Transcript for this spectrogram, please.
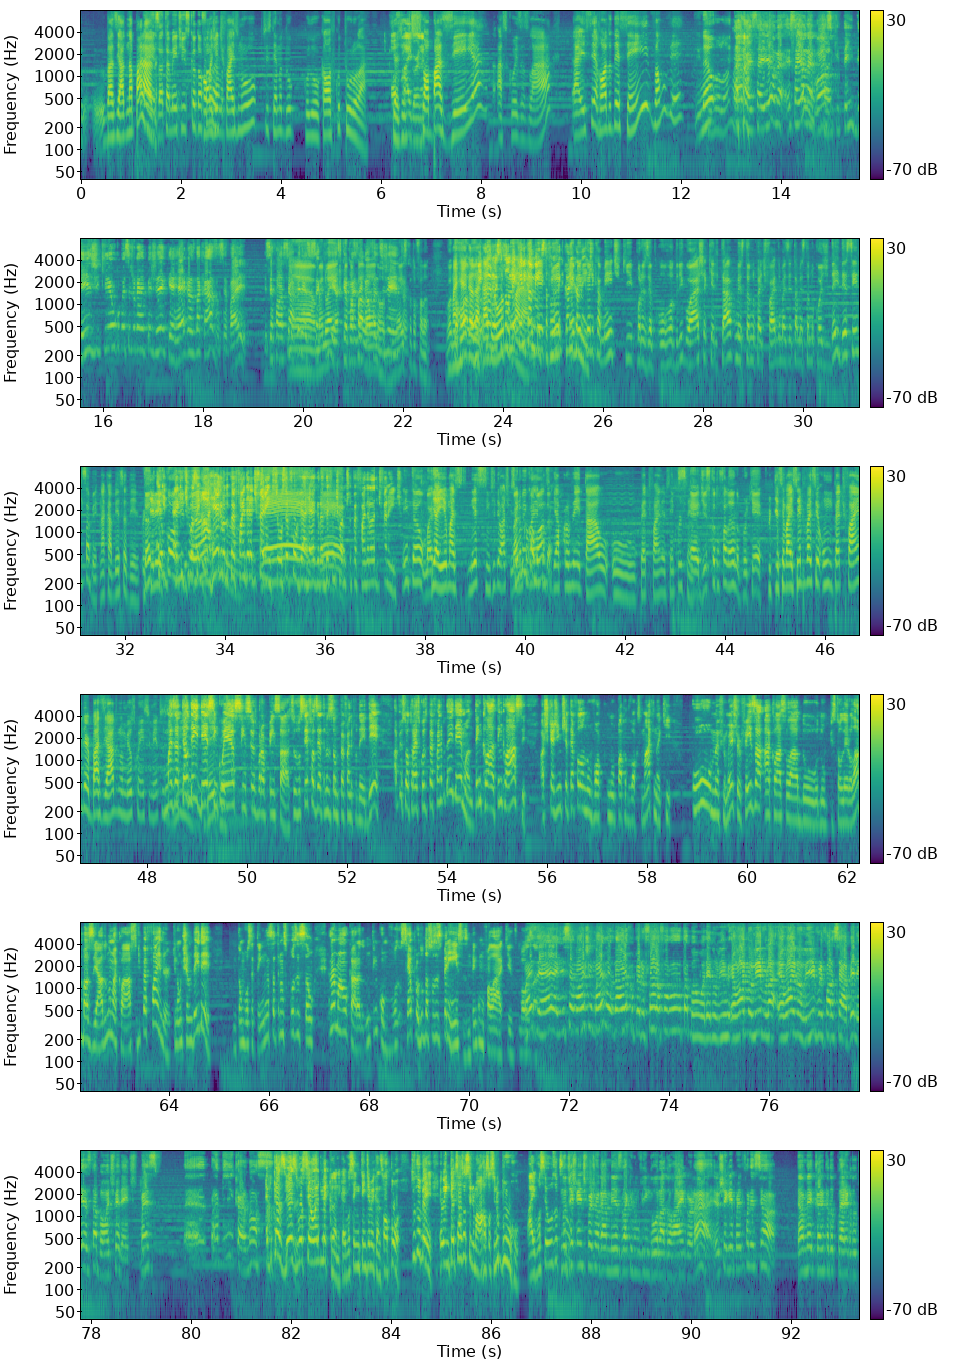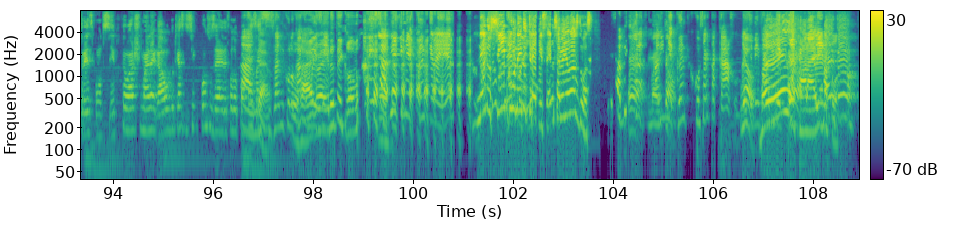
baseado na É parada. exatamente isso que eu tô como falando. a gente faz no sistema do, do Call of Cthulhu lá. Que a gente Igor, né? só baseia as coisas lá, aí você roda o D100 e vamos ver. Não, rolou. É, mas isso aí é, um, isso aí é um negócio que tem desde que eu comecei a jogar RPG, que é regras da casa. Você vai e você fala assim, ah, beleza, não, isso mas aqui não é isso que que é eu tô legal falando. Rodrigo, jeito. Não é isso que eu tô falando. Eu Mas tô regra falando- da casa é mas tá falando parada. mecanicamente, você tá falando É mecanicamente. mecanicamente que, por exemplo, o Rodrigo acha que ele tá mestrando no Pathfinder, mas ele tá mestrando coisa de D&D sem ele saber. na cabeça dele. Tanto É que, é que, tipo assim, a regra do Pathfinder é diferente. Se você for ver a regra É, definitivamente do Pathfinder, ela é diferente. Então, mas E aí, mas nesse sentido, eu acho que Mas você não me vai conseguir aproveitar o, o Pathfinder 100%. é disso que eu tô falando, porque Porque você vai sempre vai ser um Pathfinder baseado nos meus conhecimentos. Mas até o D&D D&D. 5 é assim, se você pensar. Se você fazer a transição do Pathfinder pro D&D, a pessoa traz coisas do Pathfinder pro D&D, mano. Tem, cla tem classe. Acho que a gente até falou no, Vo- no papo do Vox Machina que o Matthew Mercer fez a, a classe lá do, do pistoleiro lá baseado numa classe de Pathfinder, que não tinha no D&D. Então você tem essa transposição. É normal, cara, não tem como. Você é produto das suas experiências, não tem como falar que... Mas é, isso eu acho mais. Na hora que o Pedro fala, eu falo, ah, tá bom, olhei no livro. Eu olho no livro lá, eu olho no livro e falo assim, ah, beleza, tá bom, é diferente. Mas, é, pra mim, cara, nossa. É porque às vezes você olha mecânica, aí você entende a mecânica, você fala, pô, tudo bem, eu entendo esse raciocínio, mas é um raciocínio burro. Aí você usa o que No dia acha. que a gente foi jogar mesa lá que não vingou lá do Raigor lá, eu cheguei pra ele e falei assim, ó. Tem uma mecânica do clérigo do 3.5 que eu acho mais legal do que essa do 5.0. Ele falou, pô, Ah, mas é. você vai me o colocar como Hagrid aí exemplo. não tem como. Eu nem sabia que mecânica era essa. Nem do 5, nem do 3, eu não sabia nenhuma das duas. Eu nem sabia que É, era mas ali então. mecânica que conserta carro. Não, Aí você vem falar Boa, caralho, Mas pô. então.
